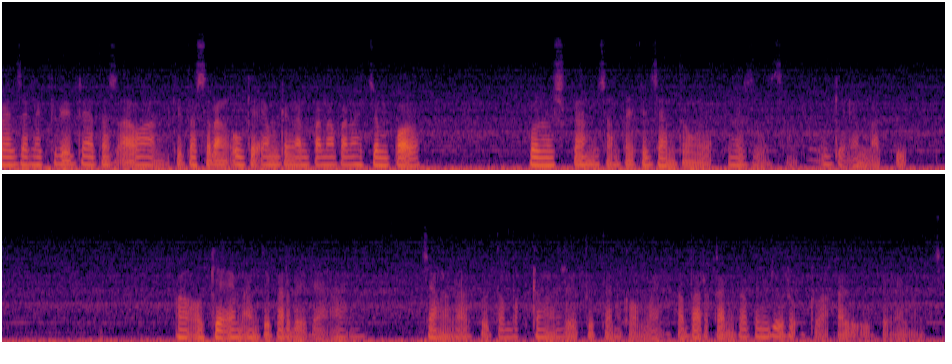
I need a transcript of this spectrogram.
kerajaan negeri di atas awan. Kita serang UGM dengan panah-panah jempol bonuskan sampai ke jantung ya. UGM mati oh, UGM anti perbedaan. Jangan ragu tombak dengan retweet dan komen. Kabarkan ke penjuru dua kali UGM aja.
